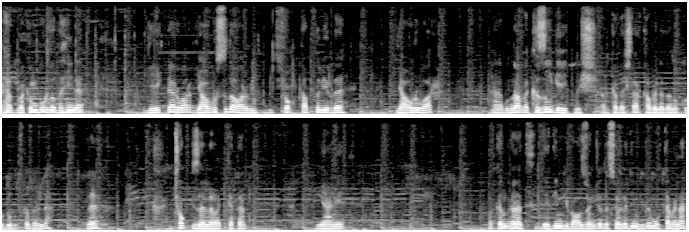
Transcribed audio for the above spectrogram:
Evet bakın burada da yine geyikler var. Yavrusu da var. Bir, bir çok tatlı bir de yavru var. Ee, Bunlar da kızıl geyikmiş arkadaşlar tabeladan okuduğumuz kadarıyla. Ve çok güzeller hakikaten. Yani bakın evet dediğim gibi az önce de söylediğim gibi muhtemelen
